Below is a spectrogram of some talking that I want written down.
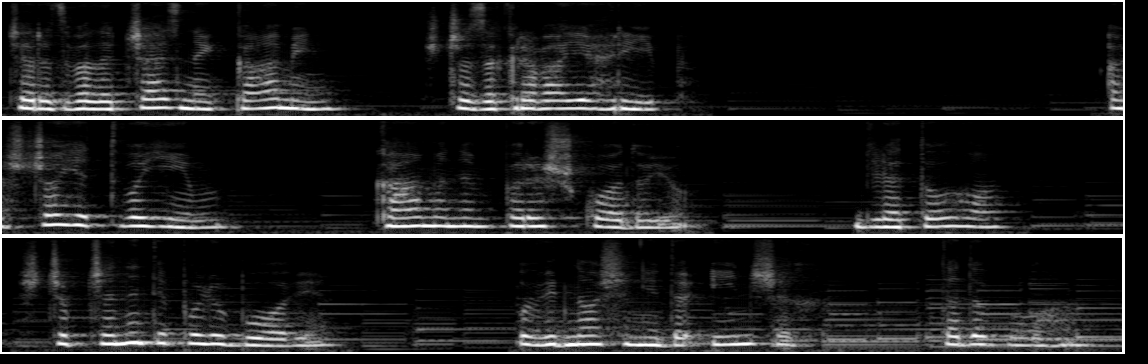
через величезний камінь, що закриває гріб. А що є твоїм каменем перешкодою для того, щоб чинити по любові у відношенні до інших та до Бога?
